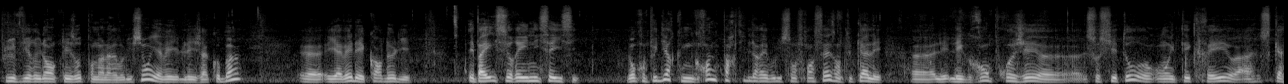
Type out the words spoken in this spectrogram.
plus virulents que les autres pendant la Révolution. Il y avait les Jacobins et il y avait les Cordeliers. Et ben, ils se réunissaient ici. Donc on peut dire qu'une grande partie de la Révolution française, en tout cas les, euh, les, grands projets euh, sociétaux, ont été créés euh, à ce qu'a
